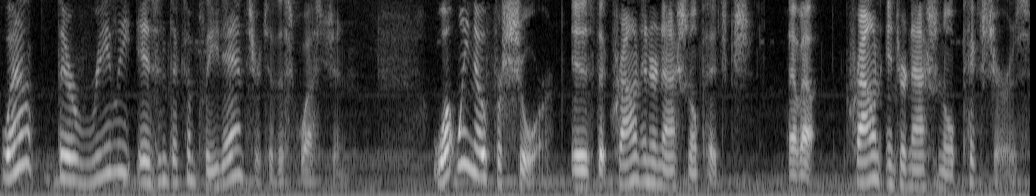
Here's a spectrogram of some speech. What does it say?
Well, there really isn't a complete answer to this question. What we know for sure is that Crown International, uh, Crown International Pictures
